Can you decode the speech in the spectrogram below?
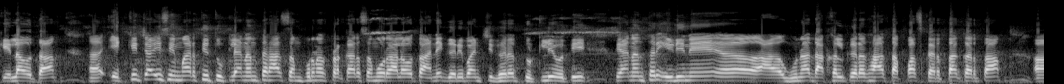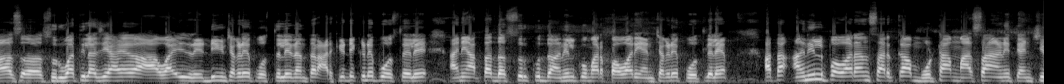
केला होता. एक्केचाळीस इमारती तुटल्यानंतर हा संपूर्ण प्रकार समोर आला होता. अनेक गरिबांची घरं तुटली होती. त्यानंतर ईडीने गुन्हा दाखल करत हा तपास करता करता सुरुवातीला जे आहे वाई वाय रेड्डींच्याकडे पोहोचलेले नंतर आर्किटेक्टकडे पोहोचलेले आणि आता दस्तूर खुद्द अनिल कुमार पवार यांच्याकडे पोहोचलेले आहे. आता अनिल पवारांसारखा मोठा मासा आणि त्यांची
